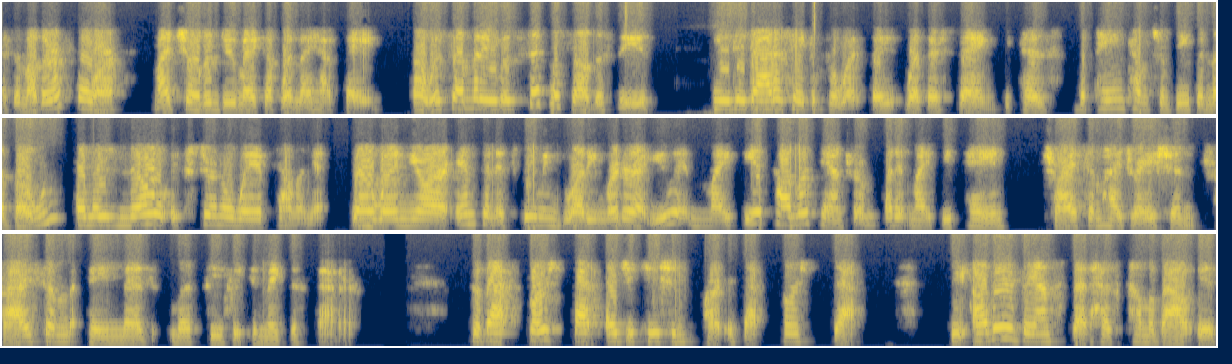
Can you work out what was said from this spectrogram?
As a mother of four, my children do make up when they have pain. But with somebody with sickle cell disease, you got to take them for what they what they're saying because the pain comes from deep in the bone and there's no external way of telling it. So when your infant is screaming bloody murder at you, it might be a toddler tantrum, but it might be pain. Try some hydration, try some pain meds. Let's see if we can make this better. So that first, that education part is that first step. The other advance that has come about is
